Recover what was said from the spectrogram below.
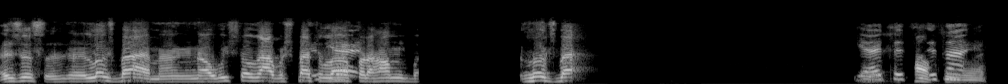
it's just it looks bad, man. You know, we still got respect and love Yeah. for the homie, but it looks bad. Yeah, it's it's it's to not man.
